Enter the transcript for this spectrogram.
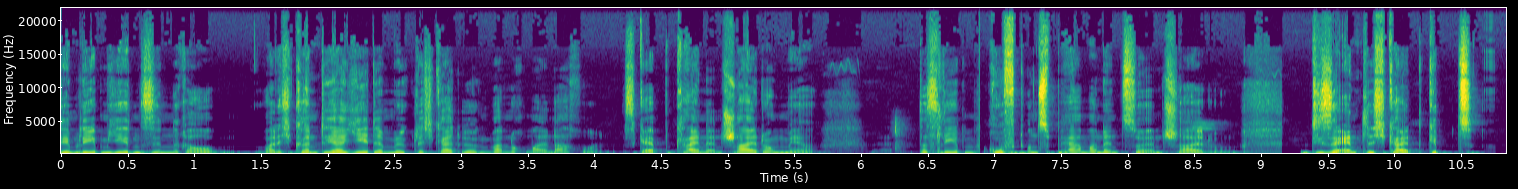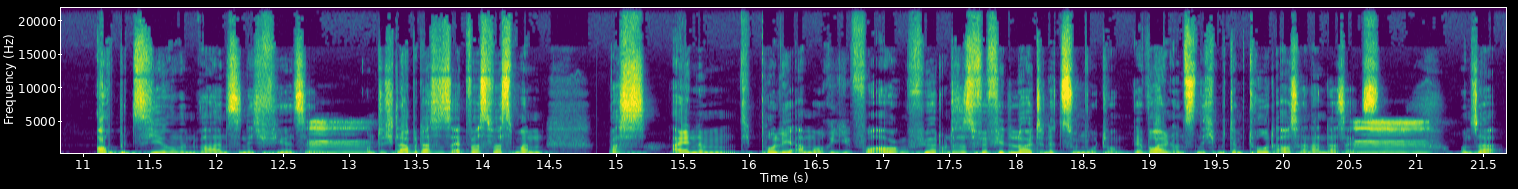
dem Leben jeden Sinn rauben, weil ich könnte ja jede Möglichkeit irgendwann nochmal nachholen. Es gäbe keine Entscheidung mehr. Das Leben ruft uns permanent zur Entscheidung. Mhm. Diese Endlichkeit gibt auch Beziehungen wahnsinnig viel Sinn. Mhm. Und ich glaube, das ist etwas, was man, was einem die Polyamorie vor Augen führt. Und das ist für viele Leute eine Zumutung. Wir wollen uns nicht mit dem Tod auseinandersetzen. Mhm. Unser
